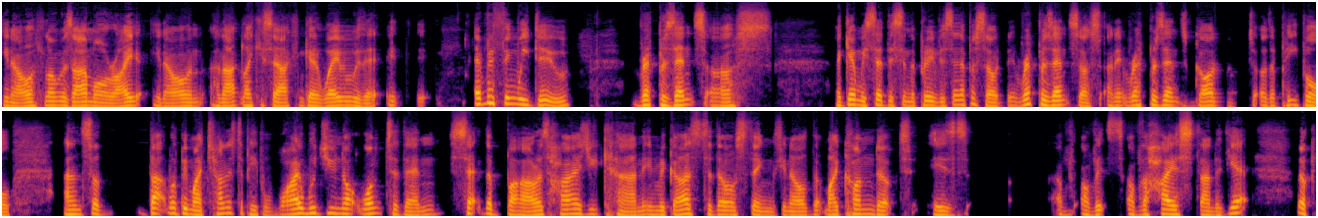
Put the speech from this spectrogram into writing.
You know, as long as I'm all right, you know, and and I, like you say, I can get away with it. It, it. Everything we do represents us. Again, we said this in the previous episode. It represents us, and it represents God to other people, and so that would be my challenge to people. Why would you not want to then set the bar as high as you can in regards to those things? You know, that my conduct is of, of its of the highest standard. Yet, look,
